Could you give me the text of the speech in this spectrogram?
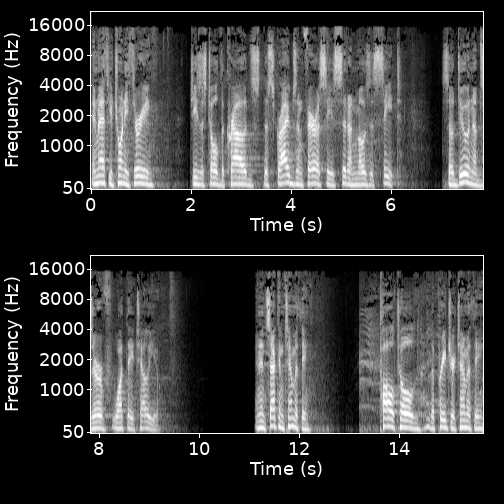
In Matthew 23, Jesus told the crowds, The scribes and Pharisees sit on Moses' seat, so do and observe what they tell you. And in 2 Timothy, Paul told the preacher Timothy,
